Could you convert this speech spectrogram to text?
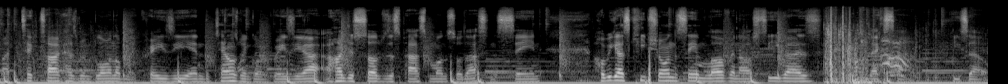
My tiktok has been blowing up like crazy and the channel's been going crazy. I got 100 subs this past month so that's insane. I hope you guys keep showing the same love and i'll see you guys next time. Peace out.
